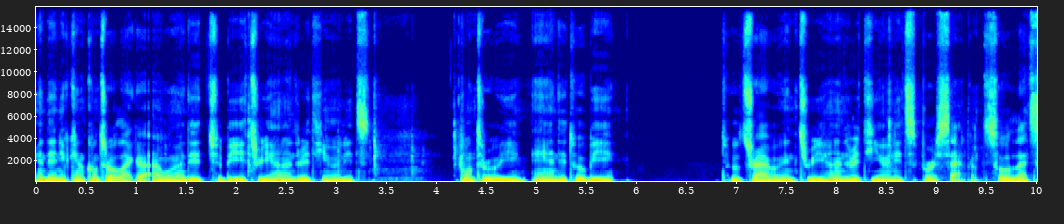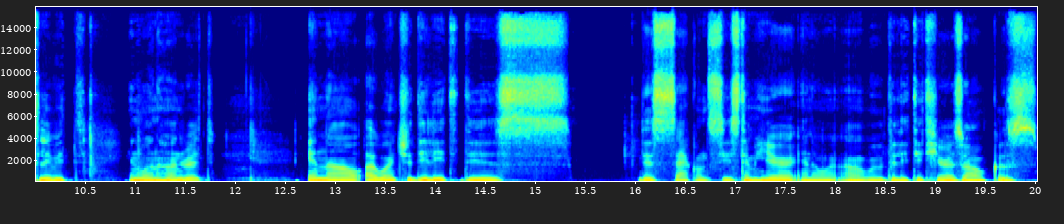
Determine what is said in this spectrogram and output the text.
And then you can control like I want it to be 300 units, Ctrl E, and it will be to travel in 300 units per second. So let's leave it in 100. And now I want to delete this this second system here and I will delete it here as well because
